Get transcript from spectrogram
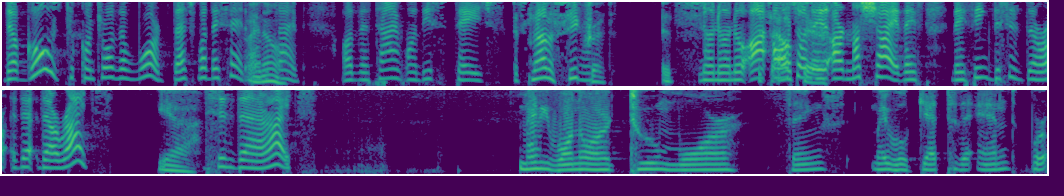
Their goal is to control the world. That's what they said I all know. the time. All the time on this stage. It's not a secret. It's No, no, no. Uh, also, they are not shy. They they think this is their their, their rights. yeah. This is their rights. Maybe one or two more things. Maybe we'll get to the end. We're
